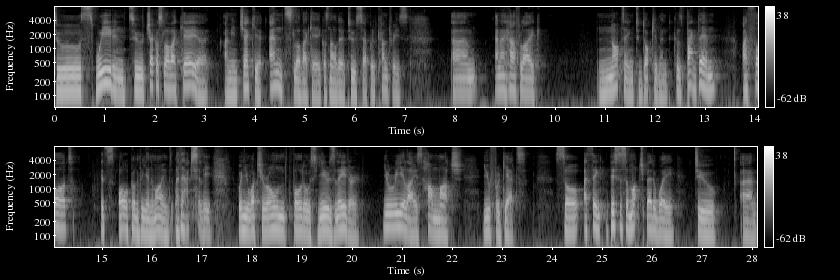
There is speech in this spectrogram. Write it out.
to Sweden, to Czechoslovakia, I mean Czechia and Slovakia, because now they're two separate countries. Um, and I have like nothing to document because back then I thought it's all going to be in the mind. But actually, when you watch your own photos years later, you realize how much you forget. So I think this is a much better way to um,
